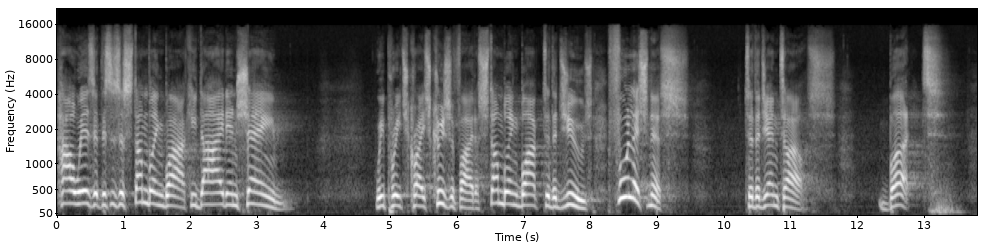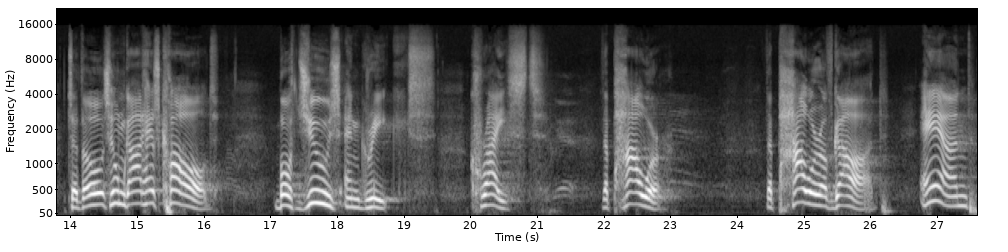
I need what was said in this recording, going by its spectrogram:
how is it? This is a stumbling block. He died in shame. We preach Christ crucified, a stumbling block to the Jews, foolishness to the Gentiles. But to those whom God has called, both Jews and Greeks, Christ, the power, the power of God, and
